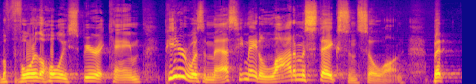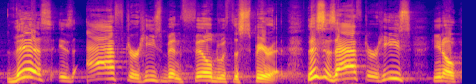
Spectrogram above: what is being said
before the Holy Spirit came, Peter was a mess. He made a lot of mistakes and so on. But this is after he's been filled with the Spirit. This is after he's, you know,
